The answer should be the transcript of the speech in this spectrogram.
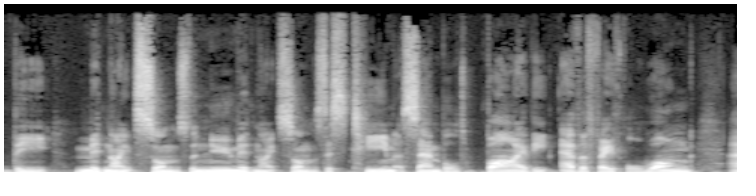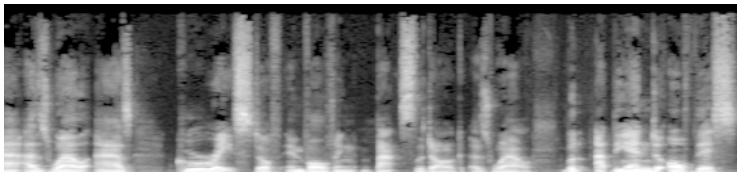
the Midnight Suns, the new Midnight Suns, this team assembled by the ever faithful Wong, uh, as well as great stuff involving Bats the dog as well. But at the end of this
